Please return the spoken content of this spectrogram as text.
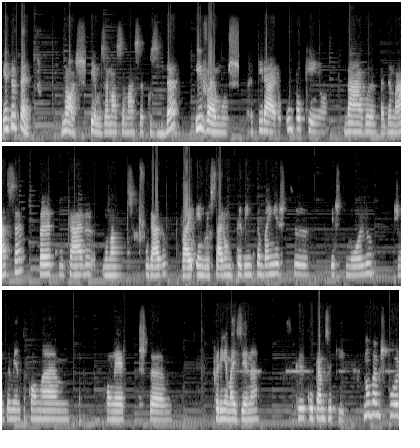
Entretanto, nós temos a nossa massa cozida e vamos retirar um pouquinho da água da massa para colocar no nosso refogado. Vai engrossar um bocadinho também este, este molho, juntamente com, a, com esta farinha maisena que colocamos aqui. Não vamos pôr,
